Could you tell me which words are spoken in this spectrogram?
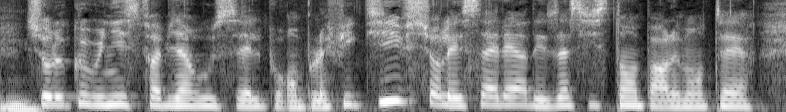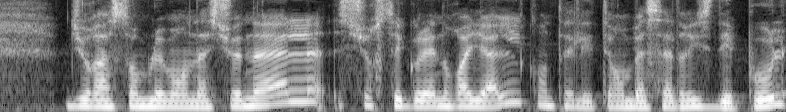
Mm. sur le communiste Fabien Roussel pour emploi fictif, sur les salaires des assistants parlementaires du Rassemblement national, sur Ségolène Royal quand elle était ambassadrice des pôles,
